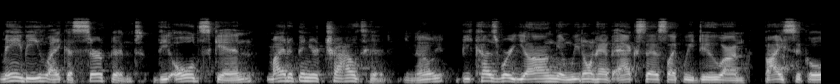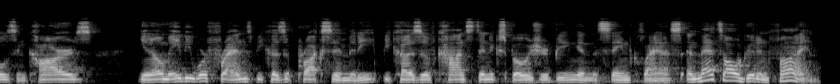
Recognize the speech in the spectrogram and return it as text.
Maybe, like a serpent, the old skin might have been your childhood, you know, because we're young and we don't have access like we do on bicycles and cars. You know, maybe we're friends because of proximity, because of constant exposure being in the same class, and that's all good and fine.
